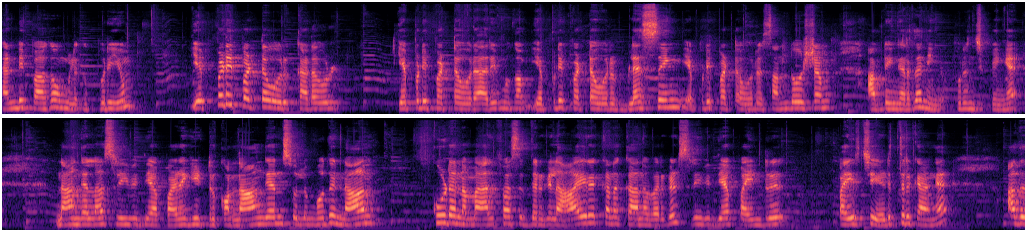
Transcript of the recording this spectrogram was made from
கண்டிப்பாக உங்களுக்கு புரியும். எப்படிப்பட்ட ஒரு கடவுள் எப்படிப்பட்ட ஒரு அறிமுகம் எப்படிப்பட்ட ஒரு பிளெஸ்ஸிங் எப்படிப்பட்ட ஒரு சந்தோஷம் அப்படிங்கிறத நீங்கள் புரிஞ்சுப்பீங்க. நாங்கள்லாம் ஸ்ரீவித்யா பழகிட்டு இருக்கோம். நாங்கன்னு சொல்லும்போது நான் கூட நம்ம ஆல்ஃபா சித்தர்கள் ஆயிரக்கணக்கானவர்கள் ஸ்ரீவித்யா பயின்று பயிற்சி எடுத்திருக்காங்க. அதை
